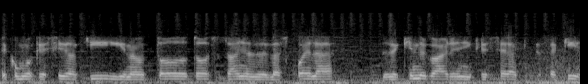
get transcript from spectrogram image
de cómo he crecido aquí, you know, todo, todos esos años desde la escuela, desde kindergarten y crecer hasta aquí.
